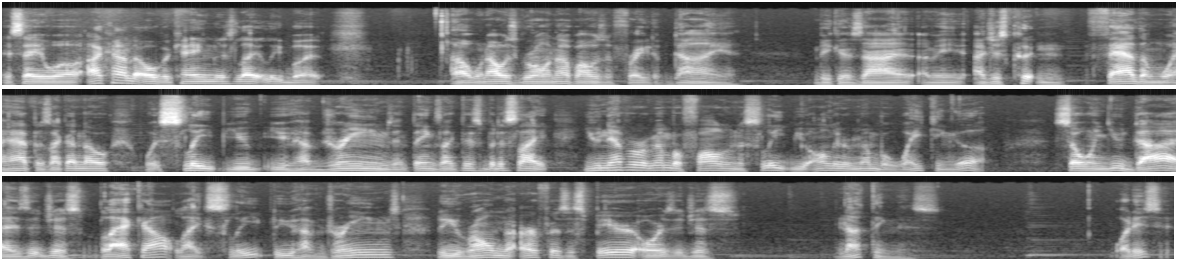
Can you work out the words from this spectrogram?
And say, well, I kind of overcame this lately, but uh, when I was growing up, I was afraid of dying because I I mean I just couldn't fathom what happens. Like I know with sleep, you you have dreams and things like this, but it's like you never remember falling asleep. You only remember waking up. So when you die, is it just blackout like sleep? Do you have dreams? Do you roam the earth as a spirit or is it just nothingness? What is it?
